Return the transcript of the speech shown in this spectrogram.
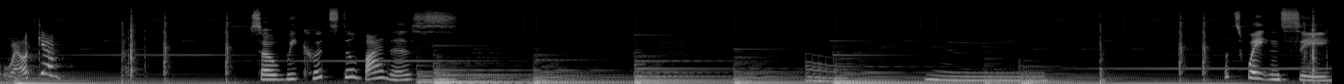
Welcome. So we could still buy this. Let's wait and see.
